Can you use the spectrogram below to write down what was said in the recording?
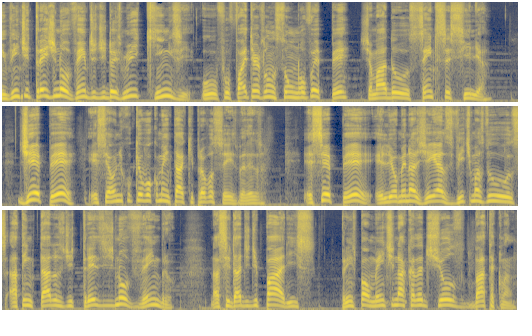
Em 23 de novembro de 2015, o Foo Fighters lançou um novo EP chamado Saint Cecilia. De EP, esse é o único que eu vou comentar aqui pra vocês, beleza? Esse EP, ele homenageia as vítimas dos atentados de 13 de novembro na cidade de Paris, principalmente na casa de shows Bataclan,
